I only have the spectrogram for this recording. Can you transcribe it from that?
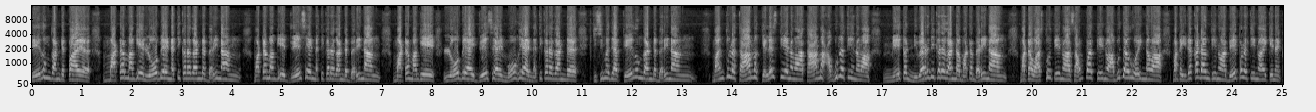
තේරුම් ගන්න එපාය. මට මගේ ලෝභය නැති කරගන්න බැරි නම්, මට මගේ ద్వේෂය නැති කරගන්න බැරි නම්, මට මගේ ලෝභයයි ద్వේෂයයි මෝහයයි නැති කරගන්න කිසිම දෙයක් තේරුම් ගන්න බැරි නම් මන් තුල තාම කෙලස් තියෙනවා තාම අගුණ තියෙනවා. මේක නිවැරදි කරගන්න මට බැරි මට වස්තු තියෙනවා සම්පත් තියෙනවා අමුදරුවෝ ඉන්නවා මට ඉඩකඩම් තියෙනවා දීපල තියෙනවා කියන එක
